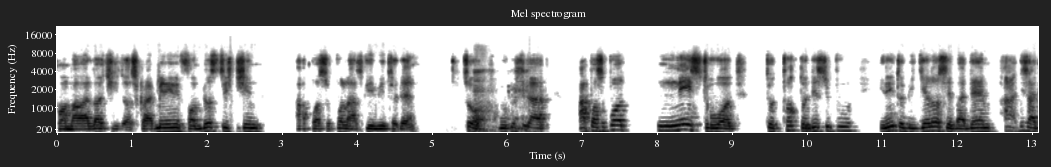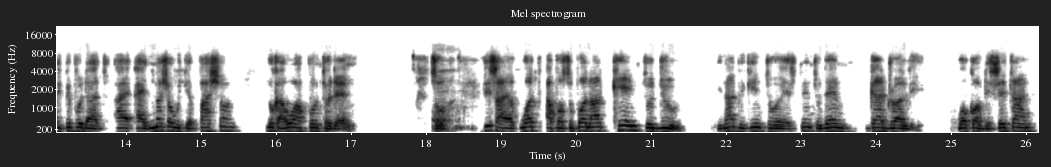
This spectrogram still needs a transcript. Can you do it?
from our Lord Jesus Christ, meaning from those teaching Apostle Paul has given to them. So we can see that Apostle Paul needs to what? To talk to these people. He need to be jealous about them. Ah, these are the people that I, I nurture with a passion. Look at what happened to them. So mm. these are what Apostle Paul now came to do. He now began to explain to them gradually work of the Satan,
